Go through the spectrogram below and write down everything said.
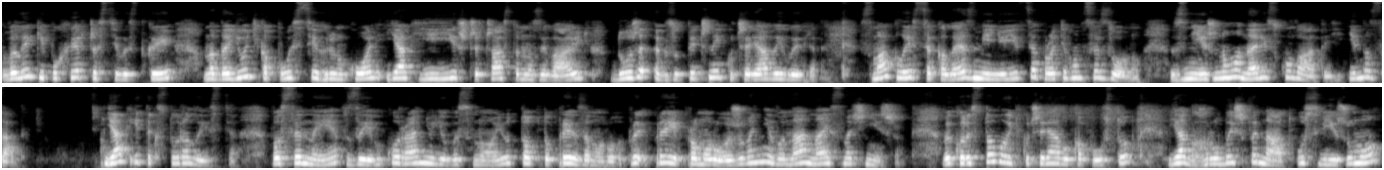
Великі пухирчасті листки надають капусті грюнколь, як її ще часто називають, дуже екзотичний кучерявий вигляд. Смак листя кале змінюється протягом сезону з ніжного на різкуватий і назад. Як і текстура листя. Восени, взимку, ранньою весною, тобто при, заморо... при, при проморожуванні, вона найсмачніша. Використовують кучеряву капусту як грубий шпинат у свіжому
